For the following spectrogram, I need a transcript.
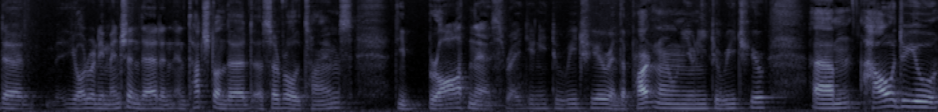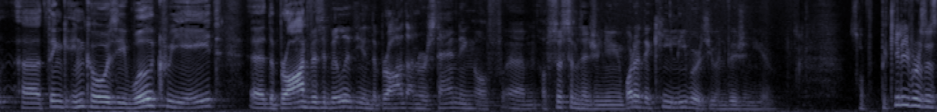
the you already mentioned that and, and touched on that uh, several times. The broadness, right? You need to reach here, and the partnering you need to reach here. Um, how do you uh, think INCOSE will create uh, the broad visibility and the broad understanding of, um, of systems engineering? What are the key levers you envision here? So the key levers is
